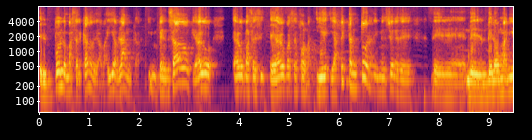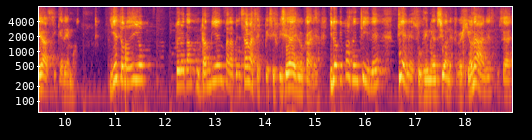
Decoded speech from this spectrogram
el pueblo más cercano de la Bahía Blanca, impensado que algo, algo, pasa, eh, algo pasa de forma y, y afectan todas las dimensiones de, de- la humanidad, si queremos. Y esto lo digo, pero tam- también para pensar las especificidades locales. Y lo que pasa en Chile tiene sus dimensiones regionales, o sea,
